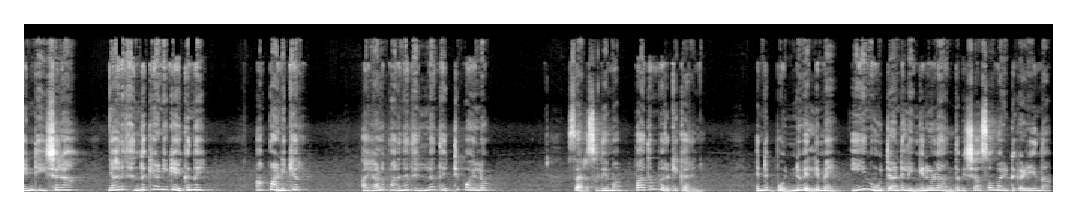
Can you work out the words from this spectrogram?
എന്റെ ഈശ്വര ഞാനിത് എന്തൊക്കെയാണ് ഈ കേൾക്കുന്നേ? ആ പണിക്കർ. അയാൾ പറഞ്ഞതെല്ലാം തെറ്റിപ്പോയല്ലോ. സരസ്വതിയമ്മ പദം പെറുക്കി കരഞ്ഞു. എന്റെ പൊന്നു വെല്ലുമേ ഈ നൂറ്റാണ്ടിൽ ഇങ്ങനെയുള്ള അന്ധവിശ്വാസവുമായിട്ട് കഴിയുന്ന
